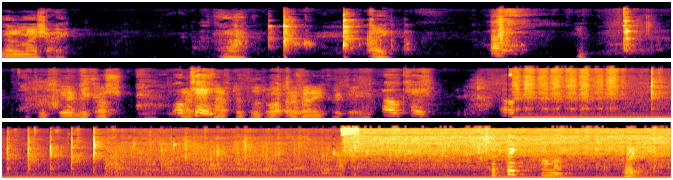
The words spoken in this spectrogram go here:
then my shy. Ah. Aye. Aye. I put here because okay. I have to put water very quickly. Okay. okay. Sa so, thick? Oh thick.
